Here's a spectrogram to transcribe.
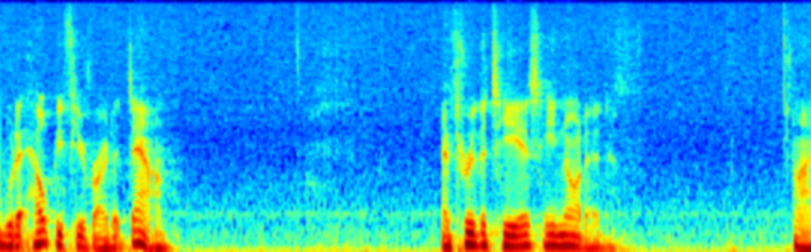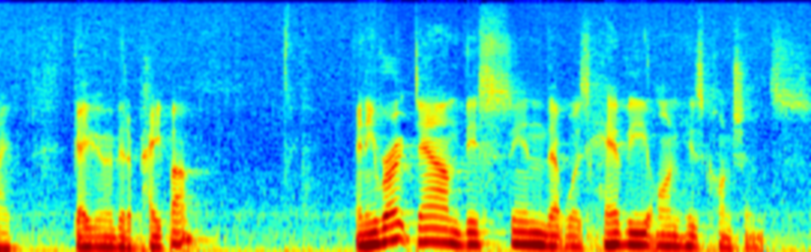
Would it help if you wrote it down? And through the tears, he nodded. And I gave him a bit of paper. And he wrote down this sin that was heavy on his conscience.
